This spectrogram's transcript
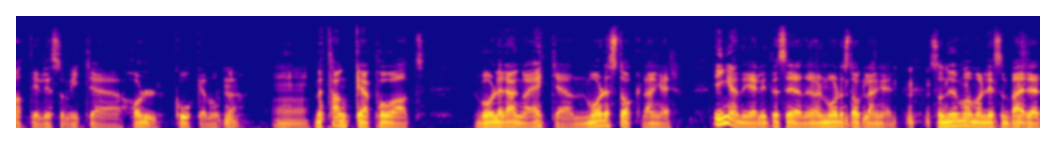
At de liksom ikke holder koken oppe. Med tanke på at Vålerenga er ikke en målestokk lenger. Ingen i Eliteserien er en målestokk lenger. Så nå må man liksom bare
